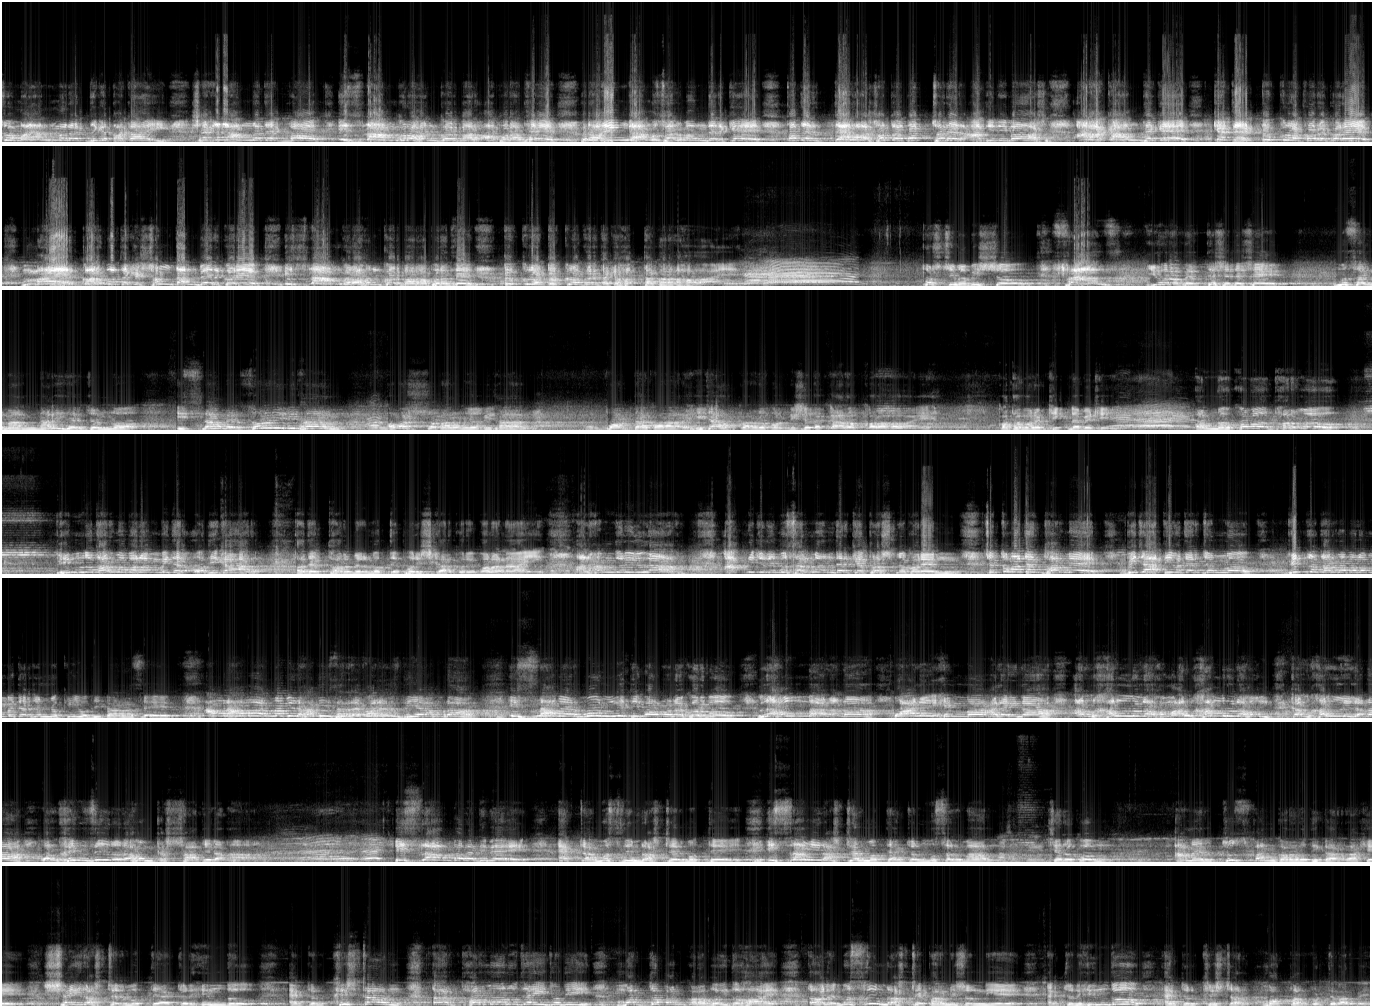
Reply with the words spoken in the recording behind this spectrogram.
রাষ্ট্র মায়ানমারের দিকে তাকাই, সেখানে আমরা দেখব ইসলাম গ্রহণ করবার অপরাধে রোহিঙ্গা মুসলমানদেরকে তাদের তেরো শত বছরের আদি নিবাস আরাকান থেকে কেটে টুকরো করে করে মায়ের গর্ভ থেকে সন্তান বের করে ইসলাম গ্রহণ করবার অপরাধে টুকরো টুকরো করে তাকে হত্যা করা হয়। পশ্চিমা বিশ্ব, ফ্রান্স, ইউরোপের দেশে দেশে মুসলমান নারীদের জন্য ইসলামের জরুরি বিধান, অবশ্য পালনীয় বিধান, পর্দা করার, হিজাব করার উপর নিষেধাজ্ঞা আরোপ করা হয়। কথা বলেন ঠিক না বেঠি? অন্য কোন ধর্ম, ভিন্ন ধর্মাবলম্বীদের অধিকার তাদের ধর্মের মধ্যে পরিষ্কার করে বলা নাই। আলহামদুলিল্লাহ, আপনি যদি মুসলমানদেরকে প্রশ্ন করেন যে তোমাদের ধর্মে বিজাতীয়দের জন্য, ভিন্ন ধর্মাবলম্বীদের জন্য কি অধিকার আছে, আমরা আমার নবীর দিয়ে আমরা ইসলামের মূল নীতি বর্ণনা করব। ইসলাম বলে দিবে, একটা মুসলিম রাষ্ট্রের মধ্যে, ইসলামী রাষ্ট্রের মধ্যে একজন মুসলমান যেরকম আমের জুস পান করার অধিকার রাখে। সেই রাষ্ট্রের মধ্যে একজন হিন্দু, একজন খ্রিস্টান, তার ধর্ম অনুযায়ী যদি মদ্যপান করা বৈধ হয়, তাহলে মুসলিম রাষ্ট্রে পারমিশন নিয়ে একজন হিন্দু, একজন খ্রিস্টান মদ পান করতে পারবে।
